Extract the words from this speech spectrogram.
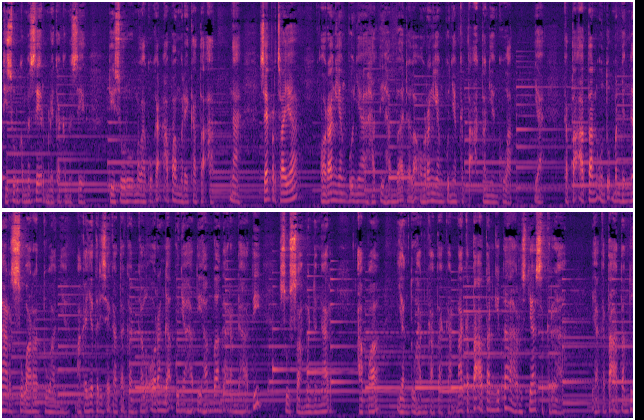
disuruh ke Mesir mereka ke Mesir. Disuruh melakukan apa mereka taat. Nah saya percaya orang yang punya hati hamba adalah orang yang punya ketaatan yang kuat. Ya ketaatan untuk mendengar suara tuannya. Makanya tadi saya katakan kalau orang nggak punya hati hamba nggak rendah hati susah mendengar apa yang Tuhan katakan. Nah, ketaatan kita harusnya segera. Ya, ketaatan itu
